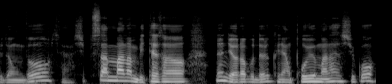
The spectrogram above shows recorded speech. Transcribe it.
이 정도. 자, 13만 원 밑에서는 여러분들 그냥 보유만 하시고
